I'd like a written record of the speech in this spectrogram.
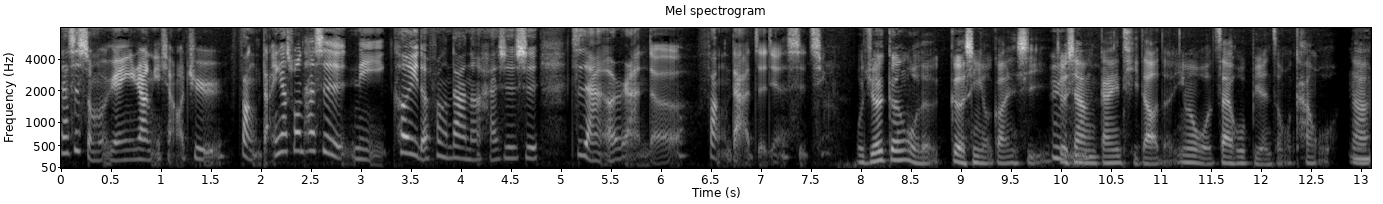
那是什么原因让你想要去放大？应该说它是你刻意的放大呢，还是是自然而然的放大这件事情？我觉得跟我的个性有关系，就像嗯刚才提到的，因为我在乎别人怎么看我，那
